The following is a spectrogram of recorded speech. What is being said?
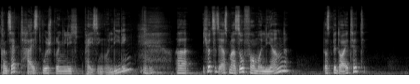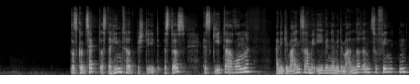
Konzept heißt ursprünglich Pacing und Leading. Äh, ich würde es jetzt erstmal so formulieren, das bedeutet, das Konzept, das dahinter besteht, ist das, es geht darum, eine gemeinsame Ebene mit dem anderen zu finden,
